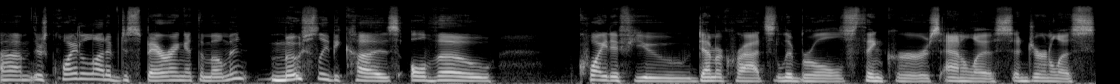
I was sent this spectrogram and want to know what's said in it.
um, there's quite a lot of despairing at the moment, mostly because although quite a few Democrats, liberals, thinkers, analysts, and journalists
